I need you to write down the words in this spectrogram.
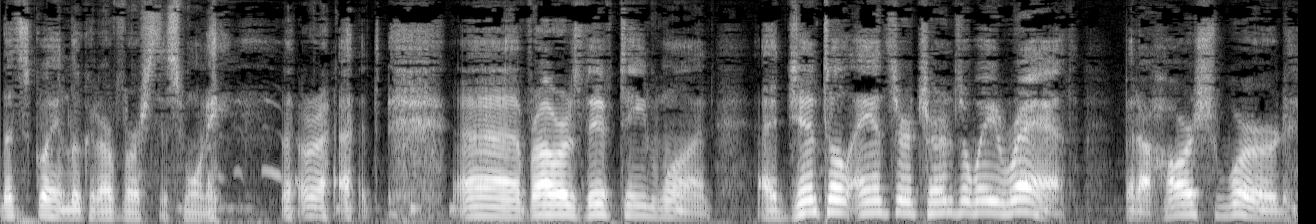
let's go ahead and look at our verse this morning. All right. Uh, Proverbs 15:1. A gentle answer turns away wrath, but a harsh word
